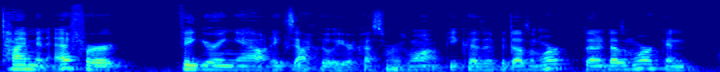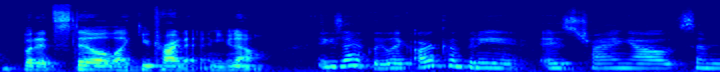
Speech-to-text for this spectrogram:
time and effort figuring out exactly what your customers want. Because if it doesn't work, then it doesn't work, and but it's still like you tried it and you know. Exactly. Like our company is trying out some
